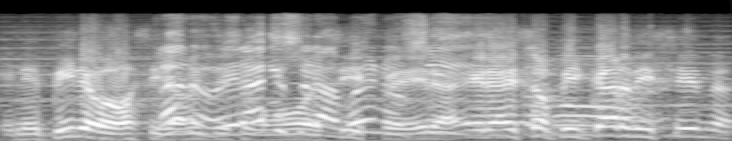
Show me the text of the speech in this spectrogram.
El epílogo básicamente Claro, era como eso, era, decís, bueno, Fede, era, sí, era eso como- Picard diciendo.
